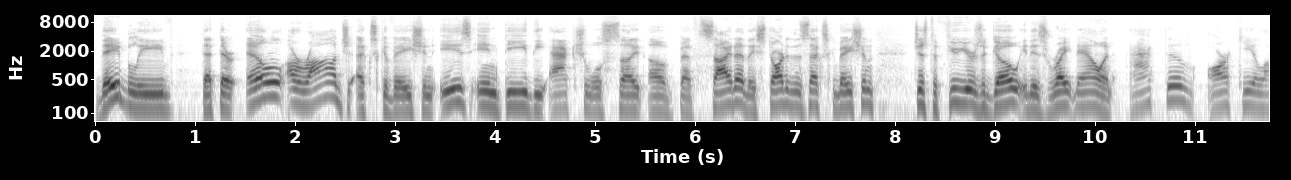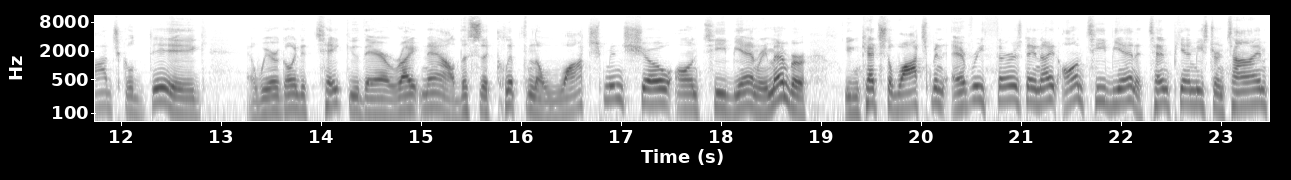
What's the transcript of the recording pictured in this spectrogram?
they believe that their El Araj excavation is indeed the actual site of Bethsaida. They started this excavation just a few years ago. It is right now an active archaeological dig, and we are going to take you there right now. This is a clip from the Watchman Show on TBN. Remember, you can catch the Watchman every Thursday night on TBN at 10 p.m. Eastern Time.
